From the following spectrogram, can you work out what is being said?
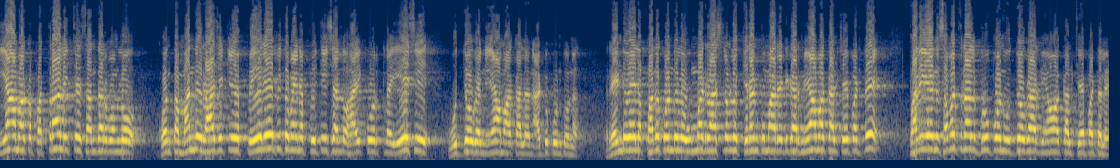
నియామక పత్రాలు ఇచ్చే సందర్భంలో కొంతమంది రాజకీయ ప్రేరేపితమైన పిటిషన్లు హైకోర్టులో వేసి ఉద్యోగ నియామకాలను అడ్డుకుంటున్నారు. రెండు వేల పదకొండులో ఉమ్మడి రాష్ట్రంలో కిరణ్ కుమార్ రెడ్డి గారు నియామకాలు చేపడితే పదిహేను సంవత్సరాలు గ్రూప్ వన్ ఉద్యోగాల నియామకాలు చేపట్టలే.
